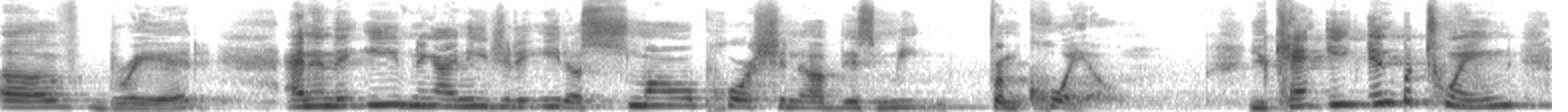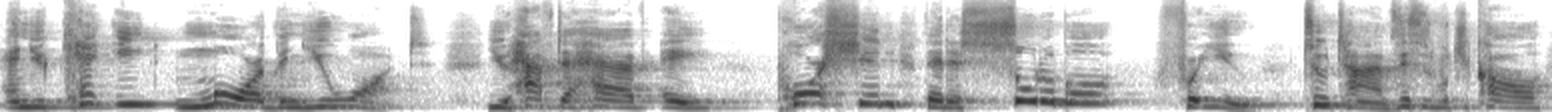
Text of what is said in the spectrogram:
of bread. And in the evening, I need you to eat a small portion of this meat from quail. You can't eat in between, and you can't eat more than you want. You have to have a portion that is suitable for you two times. This is what you call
